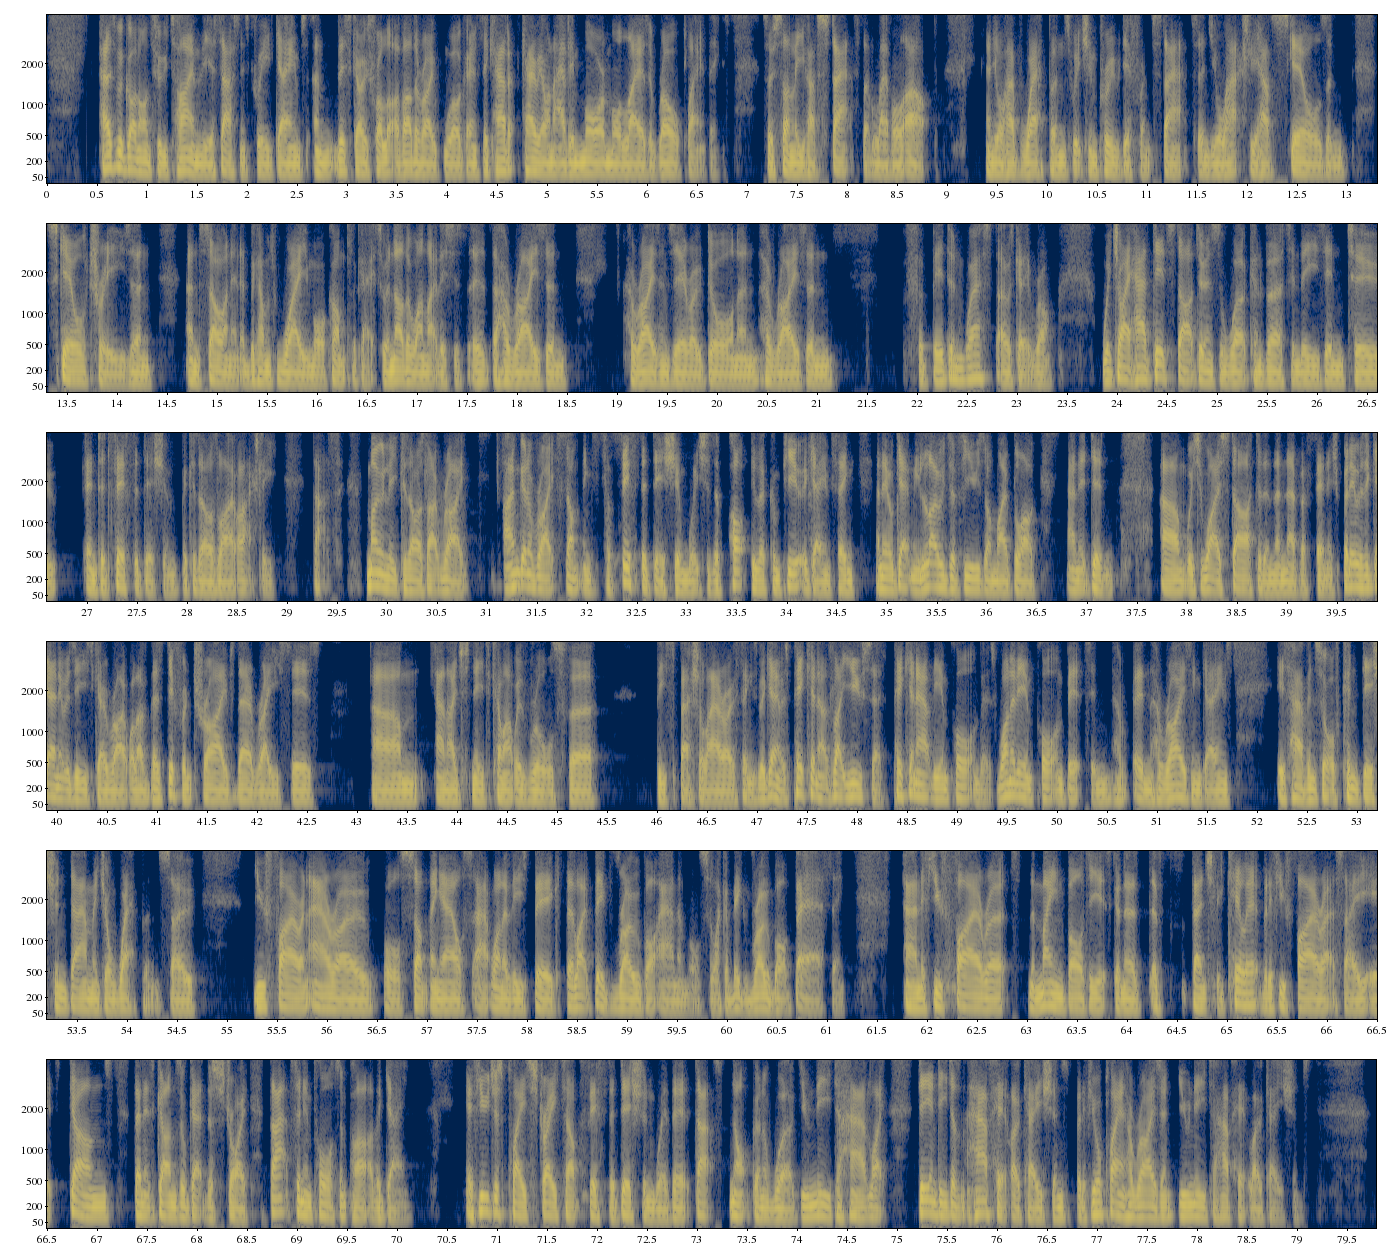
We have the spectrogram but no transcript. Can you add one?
As we've gone on through time, the Assassin's Creed games, and this goes for a lot of other open world games, they carry on adding more and more layers of role playing things. So suddenly you have stats that level up and you'll have weapons which improve different stats and you'll actually have skills and skill trees and and so on and it becomes way more complicated. So another one like this is the, the horizon horizon zero dawn and horizon forbidden west. I was getting it wrong. Which i had did start doing some work converting these into into fifth edition because i was like well actually that's mainly because I was like, right, I'm going to write something for fifth edition, which is a popular computer game thing, and it'll get me loads of views on my blog. And it didn't, um, which is why I started and then never finished. But it was again, it was easy to go right. Well, there's different tribes, their races, um, and I just need to come up with rules for these special arrow things. But again, it was picking out, like you said, picking out the important bits. One of the important bits in in Horizon games is having sort of condition damage on weapons. So you fire an arrow or something else at one of these big, they're like big robot animals, so like a big robot bear thing. And if you fire at the main body, it's going to eventually kill it. But if you fire at, say, its guns, then its guns will get destroyed. That's an important part of the game. If you just play straight up fifth edition with it, that's not going to work. You need to have like D and D doesn't have hit locations, but if you're playing Horizon, you need to have hit locations.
